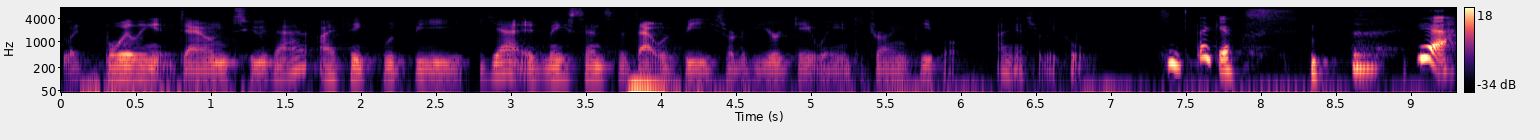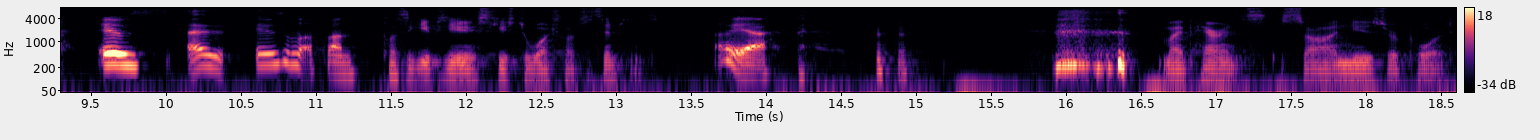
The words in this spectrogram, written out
like boiling it down to that. I think would be yeah. It makes sense that that would be sort of your gateway into drawing people. I think that's really cool. Thank you. yeah, it was uh, it was a lot of fun. Plus, it gives you an excuse to watch lots of Simpsons. Oh yeah. My parents saw a news report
